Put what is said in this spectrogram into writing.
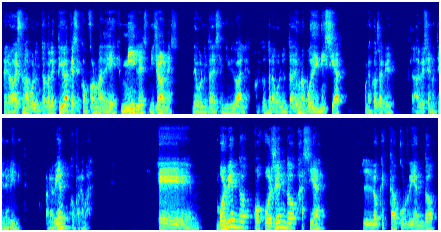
pero es una voluntad colectiva que se conforma de miles, millones de voluntades individuales. Por lo tanto, la voluntad de uno puede iniciar una cosa que a veces no tiene límite, para bien o para mal. Eh, volviendo o oyendo hacia lo que está ocurriendo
